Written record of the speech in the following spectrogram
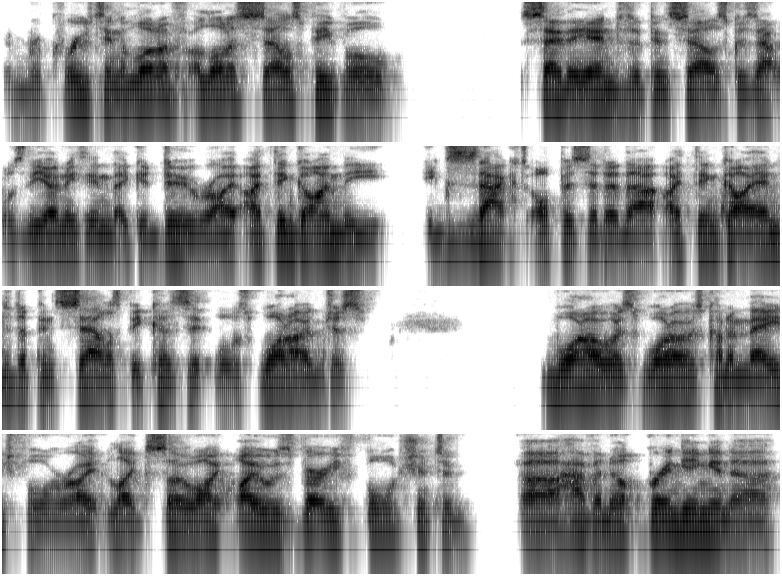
recruiting a lot of, a lot of salespeople say they ended up in sales because that was the only thing they could do, right? I think I'm the exact opposite of that. I think I ended up in sales because it was what I'm just what I was what I was kind of made for, right? Like so I, I was very fortunate to uh, have an upbringing in a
